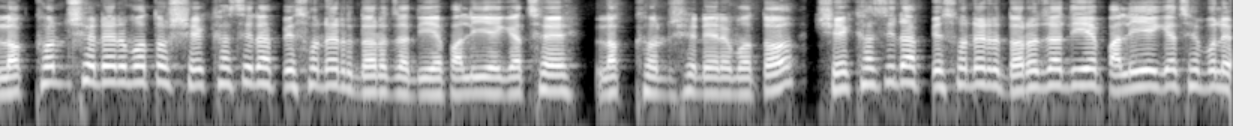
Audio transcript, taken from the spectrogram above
লক্ষণ সেনের মতো শেখ হাসিনা পেছনের দরজা দিয়ে পালিয়ে গেছে। লক্ষণ সেনের মতো শেখ হাসিনা পেছনের দরজা দিয়ে পালিয়ে গেছে বলে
